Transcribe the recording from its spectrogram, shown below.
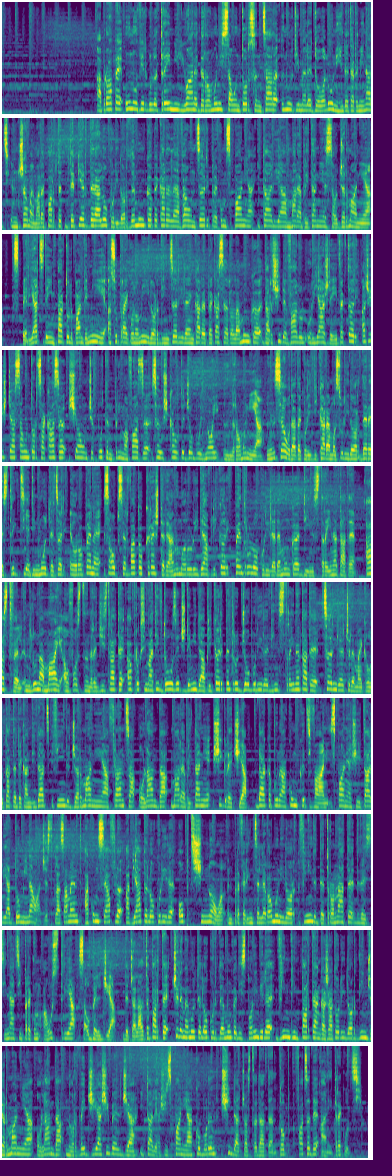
Aproape 1,3 milioane de români s-au întors în țară în ultimele două luni, determinați în cea mai mare parte de pierderea locurilor de muncă pe care le aveau în țări precum Spania, Italia, Marea Britanie sau Germania. Speriați de impactul pandemiei asupra economiilor din țările în care plecaseră la muncă, dar și de valul uriaș de infectări, aceștia s-au întors acasă și au început în prima fază să își caute joburi noi în România. Însă, odată cu ridicarea măsurilor de restricție din multe țări europene, s-au observat o creștere a numărului de aplicări pentru locurile de muncă din străinătate. Astfel, în luna mai au fost înregistrate aproximativ 20.000 de aplicări pentru joburile din străinătate, țările cele mai căutate de candidați fiind Germania, Franța, Olanda, Marea Britanie și Grecia. Dacă până acum câțiva ani Spania și Italia dominau acest clasament, acum se află abia pe locurile 8 și 9 în preferințele românilor, fiind detronate de destinații precum Austria sau Belgia. De cealaltă parte, cele mai multe locuri de muncă disponibile vin din partea angajatorilor din Germania, Olanda, Norvegia și Belgia, Italia și Spania, coborând și de această dată în top față de anii trecuți.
